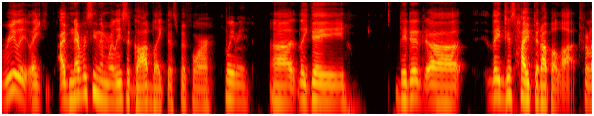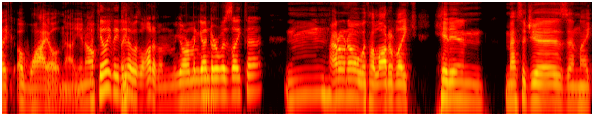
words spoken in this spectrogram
really like. I've never seen them release a god like this before. What do you mean? Uh, like they, they did. Uh, they just hyped it up a lot for like a while now. You know. I feel like they did like- that with a lot of them. Jormungandr was like that. Mm, I don't know. With a lot of like hidden messages and like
